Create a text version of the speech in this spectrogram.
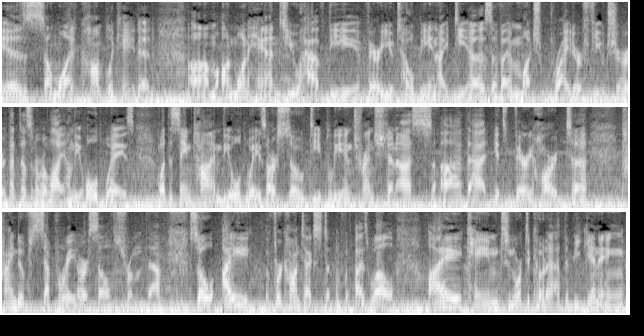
is somewhat complicated. Um, on one hand, you have the very utopian ideas of a much brighter future that doesn't rely on the old ways, but at the same time, the old ways are so deeply entrenched in us uh, that it's very hard to kind of separate ourselves from them. So, I, for context as well, I came to North Dakota at the beginning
